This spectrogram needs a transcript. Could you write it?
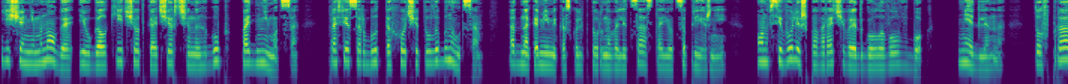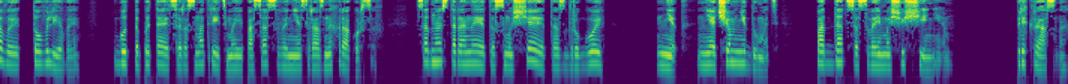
Еще немного, и уголки четко очерченных губ поднимутся. Профессор будто хочет улыбнуться. Однако мимика скульптурного лица остается прежней. Он всего лишь поворачивает голову в бок, медленно, то в правый, то в левый, будто пытается рассмотреть мои посасывания с разных ракурсов. С одной стороны это смущает, а с другой нет, ни о чем не думать, поддаться своим ощущениям. Прекрасно.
